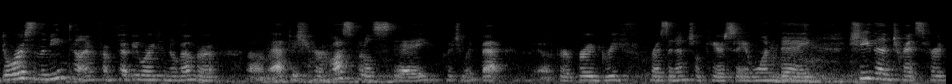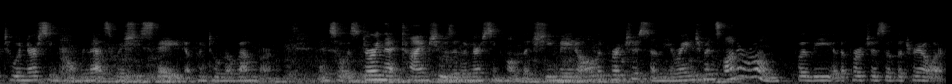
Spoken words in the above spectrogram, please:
Doris, in the meantime, from February to November, um, after her hospital stay, because she went back after a very brief residential care stay of one day, she then transferred to a nursing home, and that's where she stayed up until November. And so it was during that time she was in a nursing home that she made all the purchase and the arrangements on her own for the the purchase of the trailer.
